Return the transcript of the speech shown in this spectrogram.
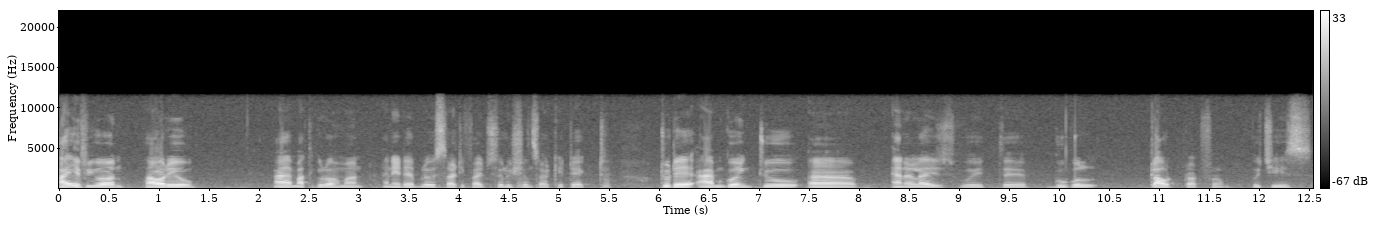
Hi everyone, how are you? I am Atikur Rahman, an AWS certified solutions architect. Today I am going to uh, analyze with uh, Google Cloud Platform, which is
